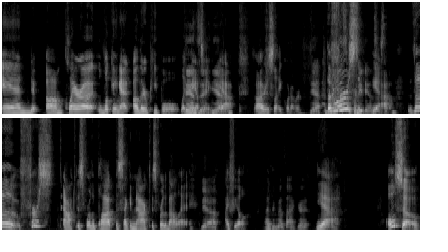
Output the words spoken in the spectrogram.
and um Clara looking at other people like Dancing, dancing. yeah. So I was just like, whatever. Yeah, The there first pretty dances. yeah. though. The first act is for the plot, the second act is for the ballet, yeah, I feel. I think that's accurate. Yeah. Also,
